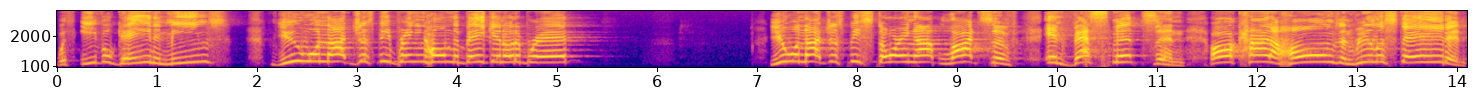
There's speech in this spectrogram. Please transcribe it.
with evil gain and means, you will not just be bringing home the bacon or the bread. You will not just be storing up lots of investments and all kind of homes and real estate and,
